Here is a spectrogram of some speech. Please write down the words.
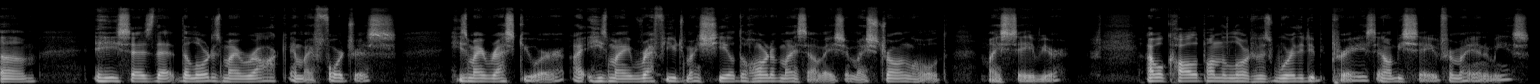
um, he says that the Lord is my rock and my fortress. He's my rescuer. I, he's my refuge, my shield, the horn of my salvation, my stronghold, my savior. I will call upon the Lord who is worthy to be praised, and I'll be saved from my enemies.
